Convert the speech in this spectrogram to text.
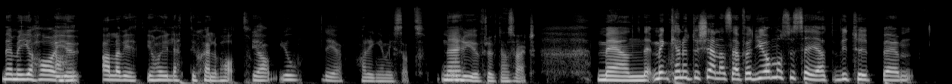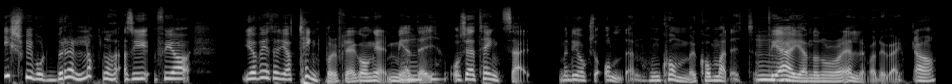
Nej, men jag har ju, Ja. alla vet, jag har ju lätt till självhat. Ja, jo, det har ingen missat. Nej. Och det är ju fruktansvärt. Men, men kan du inte känna så här, för jag måste säga att vi typ, eh, ish vid vårt bröllop, alltså, för jag, jag vet att jag har tänkt på det flera gånger med Mm. dig, och så har jag tänkt så här, men det är också åldern, hon kommer komma dit. Mm. För jag är ju ändå några år äldre än vad du är. Ja.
